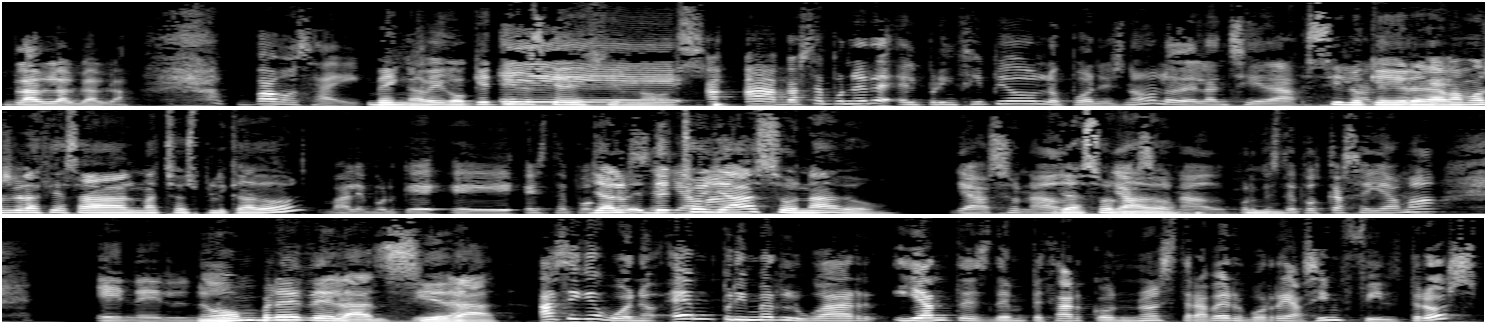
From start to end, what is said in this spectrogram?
Bla, bla, bla, bla. Vamos ahí. Venga, Bego, ¿qué tienes que Eh, decirnos? Ah, ah, vas a poner el principio, lo pones, ¿no? Lo de la ansiedad. Sí, lo Vale, que porque- grabamos gracias al macho explicador. Vale, porque eh, este Ya, podcast se de hecho, llama- ya ha sonado. Ya ha sonado. Ya ha sonado. porque Mm. este podcast se llama En el Nombre nombre, de la ansiedad. Así que bueno, en primer lugar, y antes de empezar con nuestra verborrea sin filtros,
